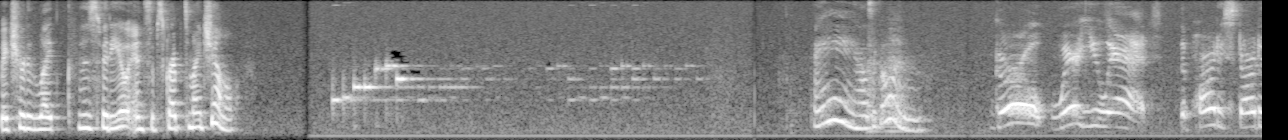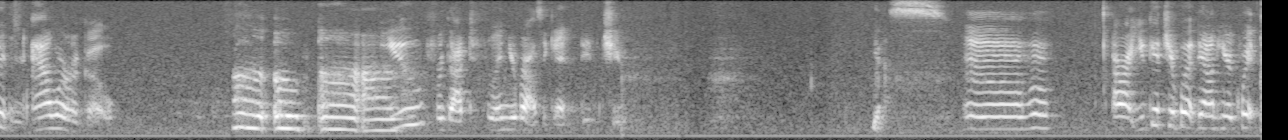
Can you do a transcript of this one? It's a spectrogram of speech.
Make sure to like this video and subscribe to my channel. How's it going? Girl, where are you at? The party started an hour ago. Uh, oh, uh, uh... You forgot to fill in your brows again, didn't you? Yes. Mm-hmm. Alright, you get your butt down here quick.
